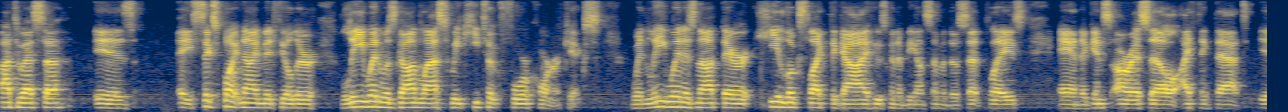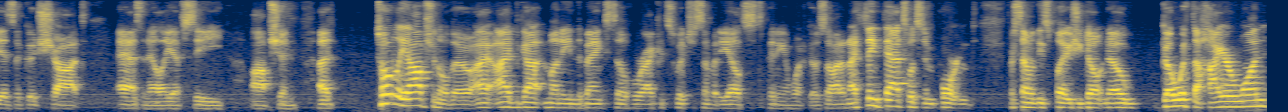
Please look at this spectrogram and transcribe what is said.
Atuesta is a 6.9 midfielder. Lee Nguyen was gone last week. He took four corner kicks. When Lee Nguyen is not there, he looks like the guy who's going to be on some of those set plays. And against RSL, I think that is a good shot as an LAFC option. Uh, totally optional, though. I, have got money in the bank still where I could switch to somebody else depending on what goes on. And I think that's what's important for some of these players you don't know. Go with the higher one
